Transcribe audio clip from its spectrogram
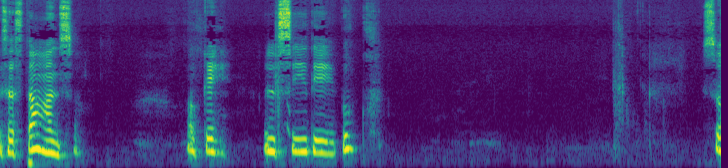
this is the answer. Okay we'll see the book so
